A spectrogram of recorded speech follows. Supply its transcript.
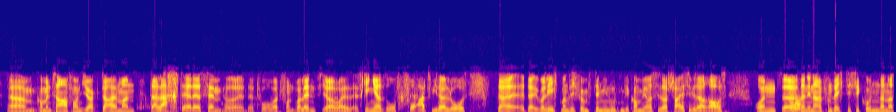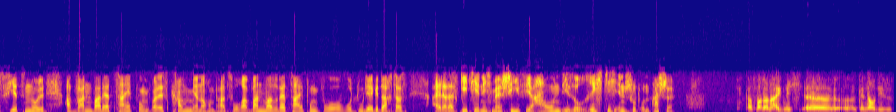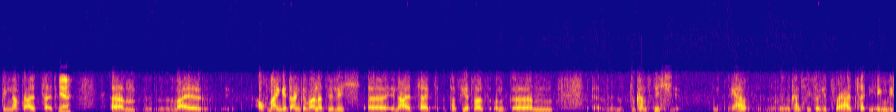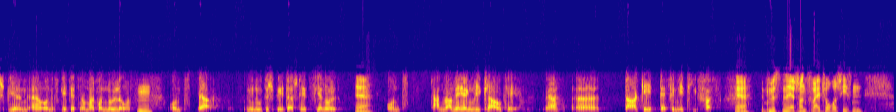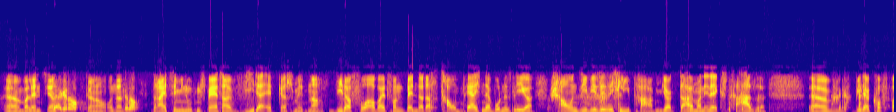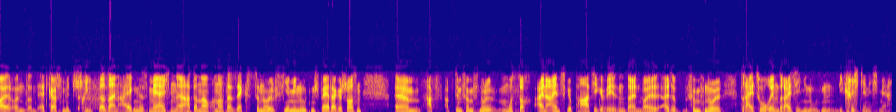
ähm, Kommentar von Jörg Dahlmann, da lacht er der Sempre, der Torwart von Valencia, weil es ging ja sofort wieder los. Da, da überlegt man sich 15 Minuten, wie kommen wir aus dieser Scheiße wieder raus? und äh, dann innerhalb von 60 Sekunden dann das 4 zu 0. Ab wann war der Zeitpunkt, weil es kamen ja noch ein paar Tore, ab wann war so der Zeitpunkt, wo, wo du dir gedacht hast, Alter, das geht hier nicht mehr schief, wir hauen die so richtig in Schutt und Asche? Das war dann eigentlich äh, genau dieses Ding nach der Halbzeit. Ja. Ähm, weil auch mein Gedanke war natürlich, äh, in der Halbzeit passiert was und ähm, äh, du kannst nicht ja, du kannst nicht solche zwei Halbzeiten irgendwie spielen, ja, und es geht jetzt nochmal von Null los. Mhm. Und ja, Minute später steht 4-0. Ja. Und dann war mir irgendwie klar, okay, ja, äh, da geht definitiv was. Ja, jetzt müssten sie ja schon zwei Tore schießen, äh, Valencia. Ja, genau. Genau. Und dann Genau. 13 Minuten später wieder Edgar Schmidt, nach wieder Vorarbeit von Bender, das Traumpärchen der Bundesliga. Schauen Sie, wie sie sich lieb haben. Jörg Dahlmann in Ekstase. Ähm, wieder Kopfball und, und Edgar Schmidt schrieb da sein eigenes Märchen. Er hat dann auch noch das 6 zu 0 vier Minuten später geschossen. Ähm, ab, ab dem 5-0 muss doch eine einzige Party gewesen sein, weil also 5-0, drei Tore in 30 Minuten, die kriegt ihr nicht mehr.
